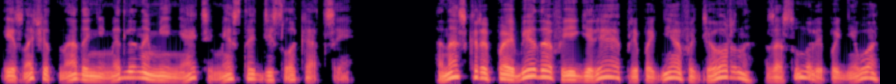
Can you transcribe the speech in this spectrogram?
и значит надо немедленно менять место дислокации. Наскоро пообедав, егеря, приподняв дерн, засунули под него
